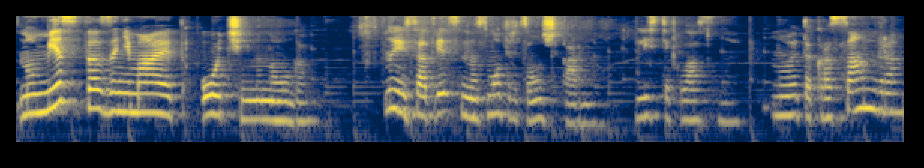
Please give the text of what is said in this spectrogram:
Но места занимает очень много. Ну и, соответственно, смотрится он шикарно. Листья классные. Но это Красандра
